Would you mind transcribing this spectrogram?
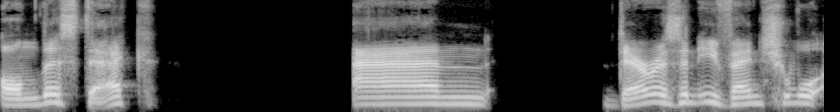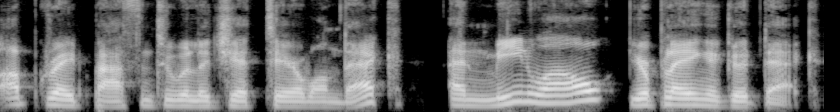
on this deck, and there is an eventual upgrade path into a legit tier 1 deck, and meanwhile, you're playing a good deck.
